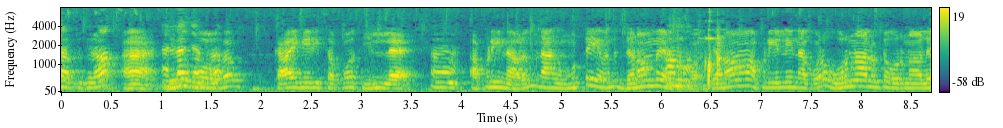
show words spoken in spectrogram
சாப்பிட்டுக்கிறோம். இது போக காய்கறி சப்போஸ் இல்ல அப்படின்னாலும் நாங்க முட்டையை வந்து தினமுமே எடுத்துக்குவோம். தினம் அப்படி இல்லைன்னா கூட ஒரு நாள் விட்டு ஒரு நாள்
